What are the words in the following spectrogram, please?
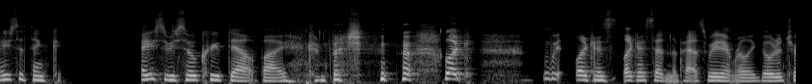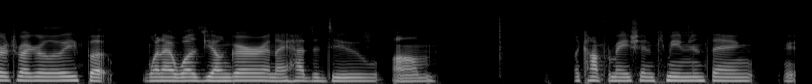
I used to think, I used to be so creeped out by confession. like, we, like I like I said in the past, we didn't really go to church regularly, but when I was younger and I had to do um, the confirmation communion thing, eh,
